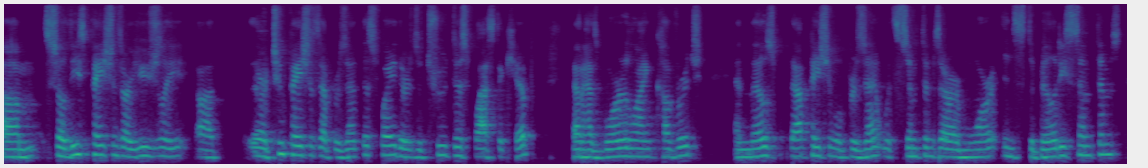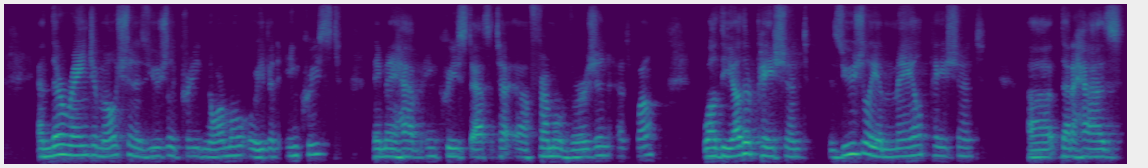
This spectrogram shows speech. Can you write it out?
Um, so these patients are usually, uh, there are two patients that present this way. There's a true dysplastic hip, that has borderline coverage and those that patient will present with symptoms that are more instability symptoms and their range of motion is usually pretty normal or even increased they may have increased aceta- uh, femoral version as well. While the other patient is usually a male patient uh, that has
